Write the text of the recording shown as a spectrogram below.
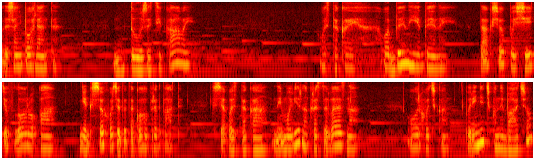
лишень погляньте. Дуже цікавий. Ось такий один єдиний. Так що пишіть у флору А, якщо хочете такого придбати. Ще ось така неймовірно красивезна орхочка. Коріннячку не бачу.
